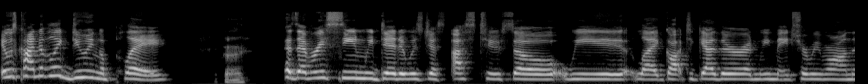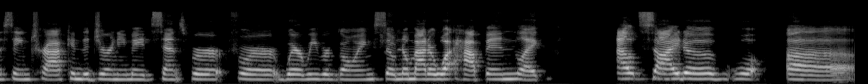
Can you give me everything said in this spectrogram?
it was kind of like doing a play. Okay. Because every scene we did, it was just us two. So we like got together and we made sure we were on the same track, and the journey made sense for for where we were going. So no matter what happened, like outside of uh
